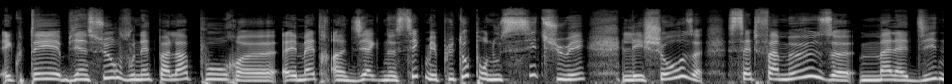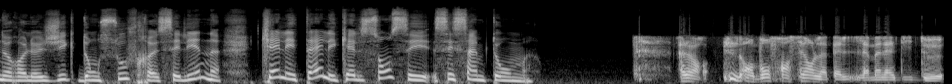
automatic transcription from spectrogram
Écoutez, bien sûr, vous n'êtes pas là pour euh, émettre un diagnostic, mais plutôt pour nous situer les choses. Cette fameuse maladie neurologique dont souffre Céline, quelle est-elle et quels sont ses, ses symptômes? Alors, en bon français, on l'appelle la maladie de,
